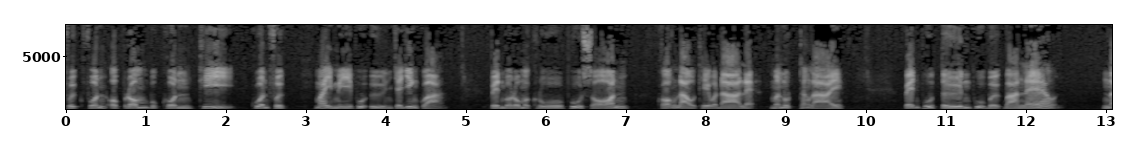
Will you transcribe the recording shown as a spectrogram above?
ฝึกฝนอบรมบุคคลที่ควรฝึกไม่มีผู้อื่นจะยิ่งกว่า เป็นบรมครูผู้สอนของเหล่าเทวดาและมนุษย์ทั้งหลาย เป็นผู้ตื่นผู้เบิกบานแล้ว ใน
